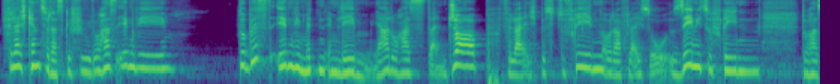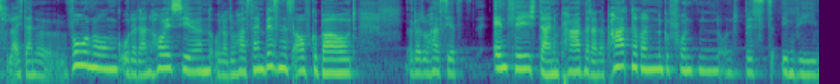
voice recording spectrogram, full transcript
Vielleicht kennst du das Gefühl, du hast irgendwie, du bist irgendwie mitten im Leben, ja, du hast deinen Job, vielleicht bist du zufrieden oder vielleicht so semi-zufrieden, Du hast vielleicht deine Wohnung oder dein Häuschen oder du hast dein Business aufgebaut oder du hast jetzt endlich deinen Partner, deine Partnerin gefunden und bist irgendwie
